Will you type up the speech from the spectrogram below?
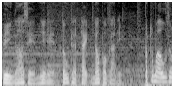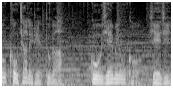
ပေ90မြင့်တဲ့သုံးထပ်တိုက်နောက်ပေါက်ကနေပထမအဦးဆုံးခုန်ချလိုက်တဲ့သူကကိုရဲမင်းဦးခေါ်ရဲကြီး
